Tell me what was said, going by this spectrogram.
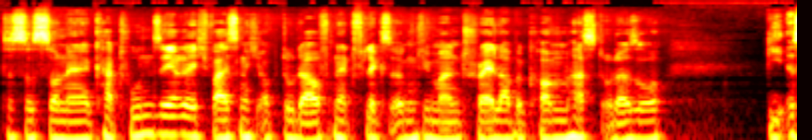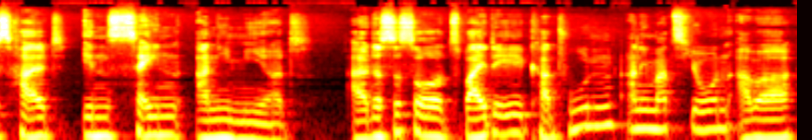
Das ist so eine Cartoonserie, ich weiß nicht, ob du da auf Netflix irgendwie mal einen Trailer bekommen hast oder so. Die ist halt insane animiert. Also das ist so 2D-Cartoon-Animation, aber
